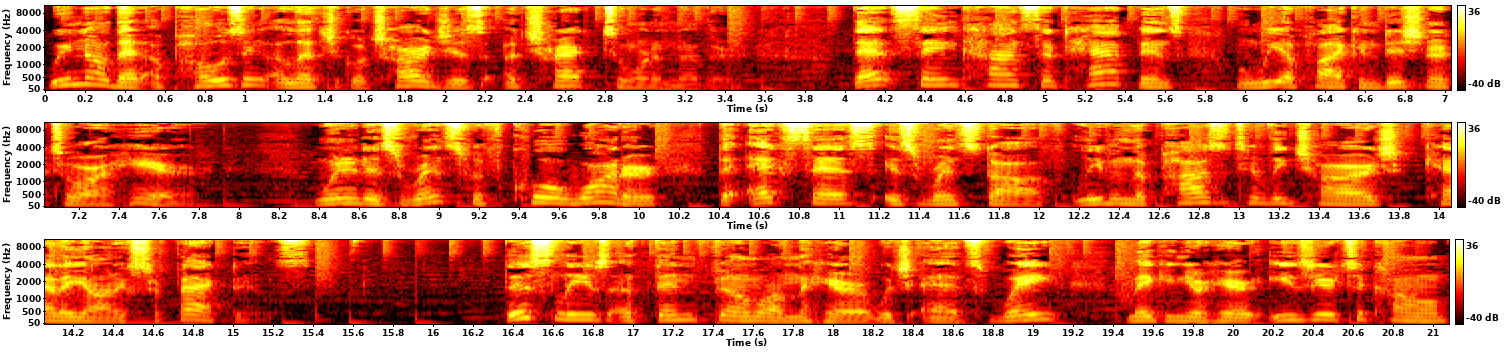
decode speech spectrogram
We know that opposing electrical charges attract to one another. That same concept happens when we apply conditioner to our hair. When it is rinsed with cool water, the excess is rinsed off, leaving the positively charged cationic surfactants. This leaves a thin film on the hair which adds weight, making your hair easier to comb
